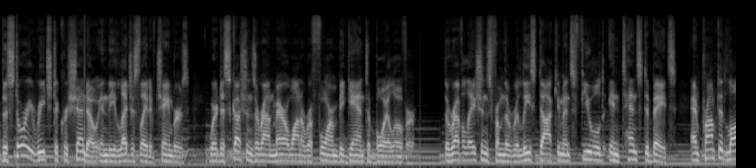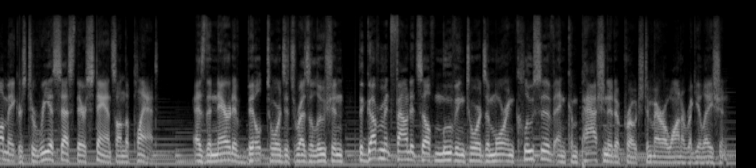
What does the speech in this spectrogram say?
The story reached a crescendo in the legislative chambers, where discussions around marijuana reform began to boil over. The revelations from the released documents fueled intense debates and prompted lawmakers to reassess their stance on the plant. As the narrative built towards its resolution, the government found itself moving towards a more inclusive and compassionate approach to marijuana regulation.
